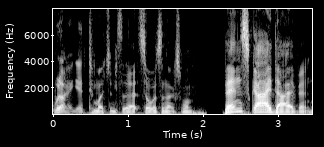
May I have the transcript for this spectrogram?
we're not gonna get too much into that. So, what's the next one? Ben skydiving.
